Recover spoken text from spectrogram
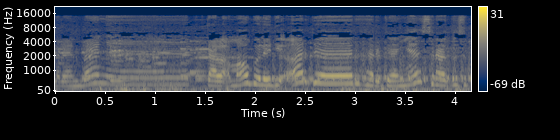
Keren banget. Kalau mau boleh diorder harganya 110.000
